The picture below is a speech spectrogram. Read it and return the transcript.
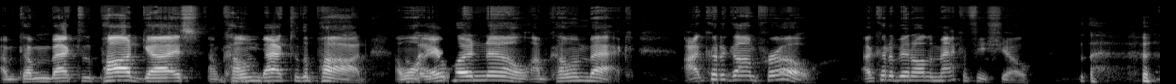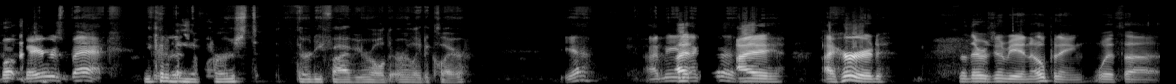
I'm coming back to the pod, guys. I'm coming back to the pod. I want Okay. everybody to know I'm coming back. I could have gone pro. I could have been on the McAfee show, but Bear's back. You could have been the one. first 35 year old early declare. Yeah, I mean, I- I, I I heard that there was gonna be an opening with uh,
